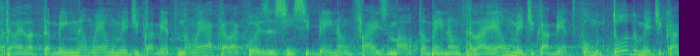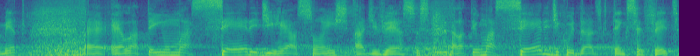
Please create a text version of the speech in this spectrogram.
Então, ela também não é um medicamento, não é aquela coisa assim, se bem não faz, mal também não. Ela é um medicamento, como todo medicamento, é, ela tem uma série de reações adversas, ela tem uma série de cuidados que tem que ser feitos,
